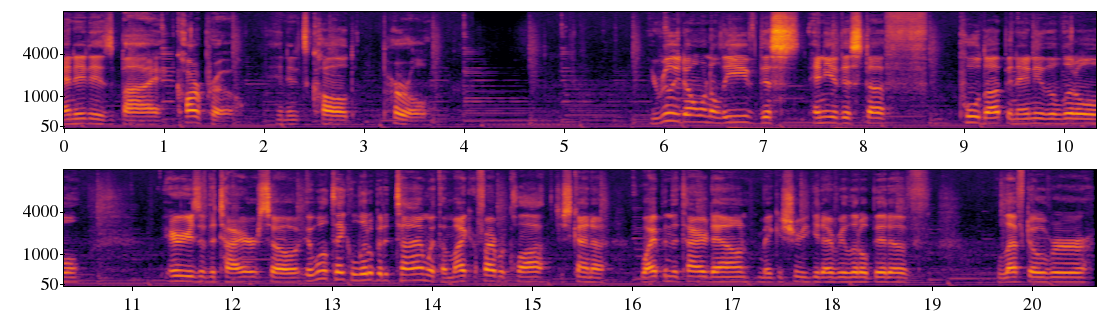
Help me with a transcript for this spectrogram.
and it is by CarPro and it's called Perl. You really don't want to leave this any of this stuff pulled up in any of the little areas of the tire so it will take a little bit of time with a microfiber cloth just kind of wiping the tire down, making sure you get every little bit of leftover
